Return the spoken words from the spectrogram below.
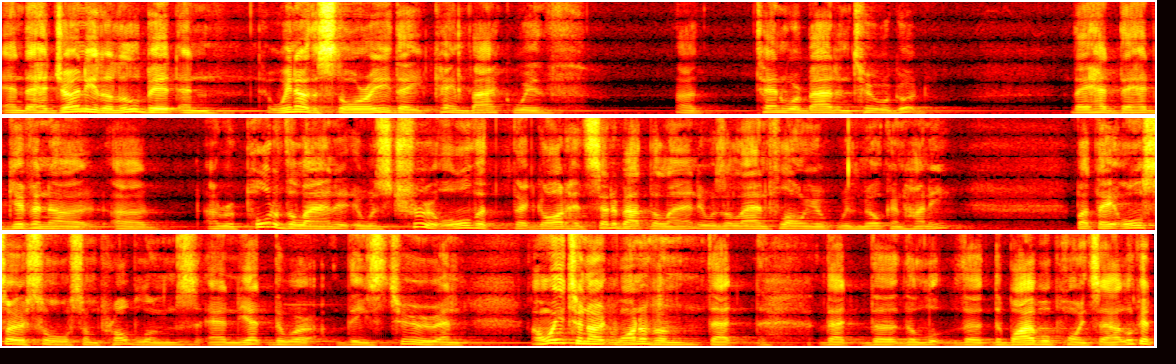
And they had journeyed a little bit, and we know the story. They came back with uh, 10 were bad and 2 were good. They had, they had given a, a, a report of the land. It, it was true, all that, that God had said about the land. It was a land flowing with milk and honey but they also saw some problems, and yet there were these two. And I want you to note one of them that, that the, the, the, the Bible points out. Look at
